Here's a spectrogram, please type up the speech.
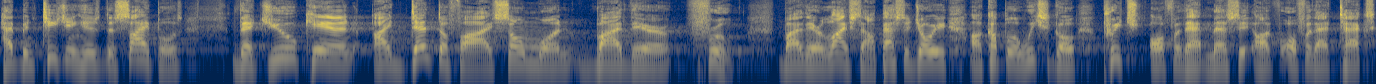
had been teaching his disciples that you can identify someone by their fruit, by their lifestyle. Pastor Joey, a couple of weeks ago, preached off of that message, off of that text.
